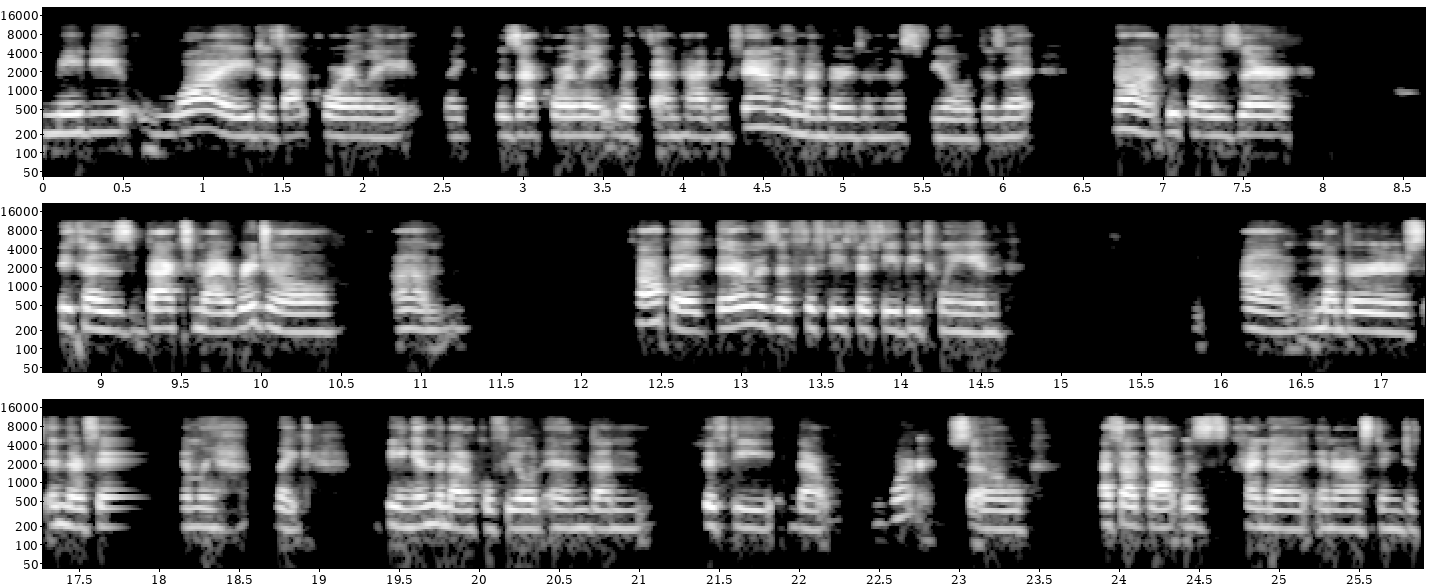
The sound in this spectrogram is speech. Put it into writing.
maybe why does that correlate? Like, does that correlate with them having family members in this field? Does it not? Because they're, because back to my original um, topic, there was a 50 50 between um, members in their family, like being in the medical field, and then 50 that weren't. So, I thought that was kind of interesting to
